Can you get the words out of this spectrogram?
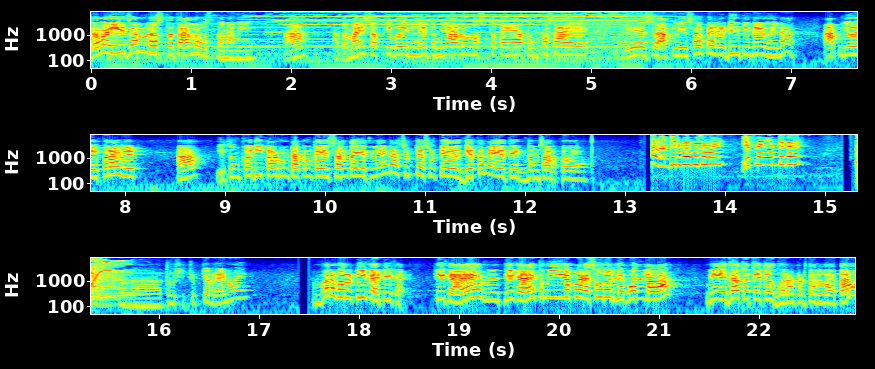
जेव्हा हे जमलं असतं तर आलो असतं ना मी. हा? आता माझी सक्की बहीण होय तर मी आलो नसतो का? पण कसं आहे? हे आपली सरकारी ड्युटी नाही होई ना? आपली होय प्रायव्हेट हा? इथून कधी काढून टाकून काही सांगता येत नाही ना? सुट्ट्या सुट्ट्या घेता नाही येत एकदम सारखं. थोडीशी चुपचाप राही ना बाई. बरं बरं ठीक आहे ठीक आहे. ठीक आहे ठीक आहे. तुम्ही याकडे सूरजले फोन लावा. मी जातो त्याच्याच घराकडे चाललो होता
